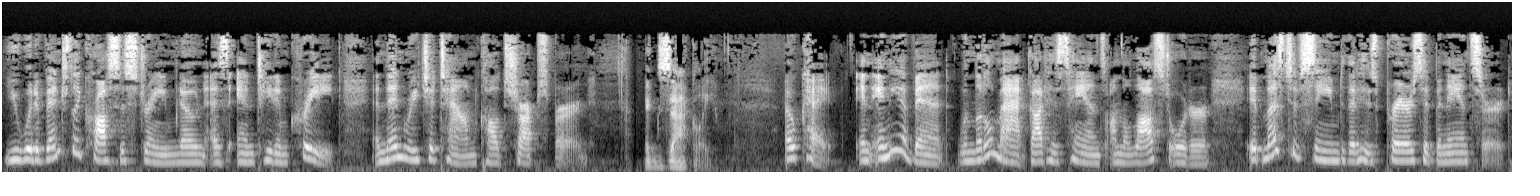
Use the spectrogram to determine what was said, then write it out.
you would eventually cross a stream known as Antietam Creek and then reach a town called Sharpsburg. Exactly. Okay, in any event, when Little Mac got his hands on the lost order, it must have seemed that his prayers had been answered.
